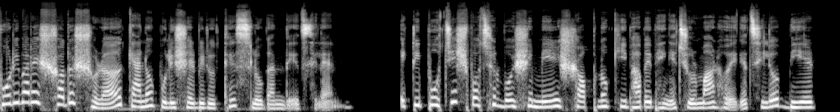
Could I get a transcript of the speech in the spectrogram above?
পরিবারের সদস্যরা কেন পুলিশের বিরুদ্ধে স্লোগান দিয়েছিলেন? একটি পঁচিশ বছর বয়সী মেয়ের স্বপ্ন কীভাবে ভেঙে চুরমার হয়ে গেছিল বিয়ের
